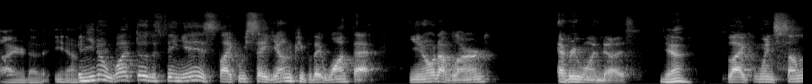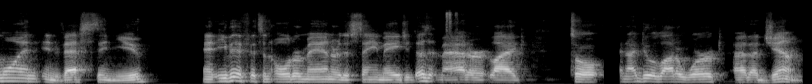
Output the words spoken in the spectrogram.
know- tired of it, you know. And you know what though? The thing is, like we say, young people, they want that. You know what I've learned? Everyone does. Yeah. Like when someone invests in you, and even if it's an older man or the same age, it doesn't matter. Like, so, and I do a lot of work at a gym, mm-hmm.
